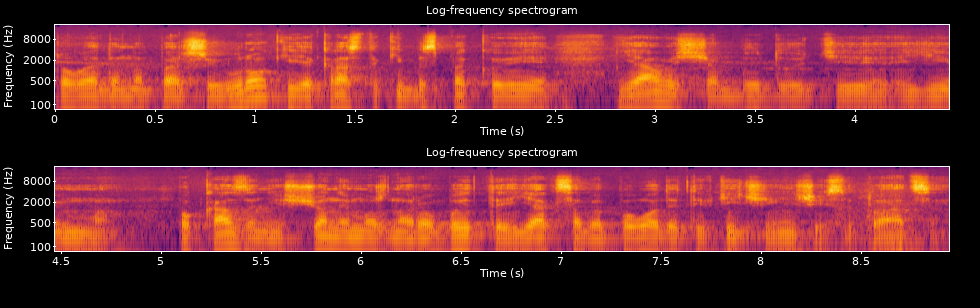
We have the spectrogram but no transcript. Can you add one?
проведено перший урок, і якраз такі безпекові явища будуть їм показані, що не можна робити, як себе поводити в тій чи іншій ситуації.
